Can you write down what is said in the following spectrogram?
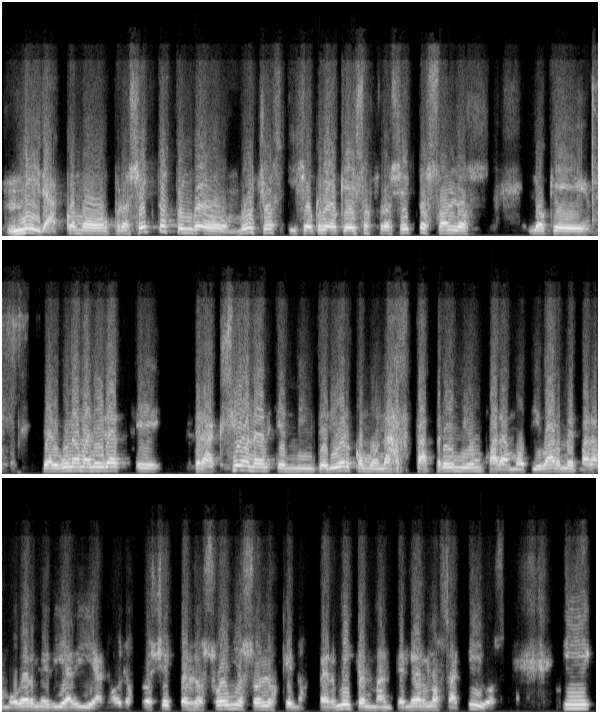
Mira, como proyectos tengo muchos y yo creo que esos proyectos son los lo que de alguna manera eh, traccionan en mi interior como nafta premium para motivarme, para moverme día a día. ¿no? Los proyectos, los sueños son los que nos permiten mantenernos activos. Y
